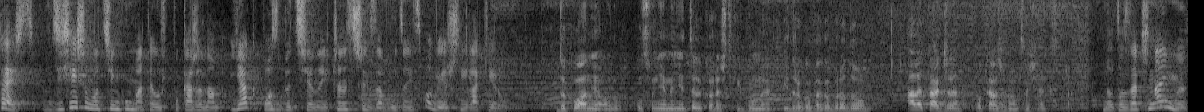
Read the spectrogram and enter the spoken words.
Cześć! W dzisiejszym odcinku Mateusz pokaże nam, jak pozbyć się najczęstszych zabrudzeń z powierzchni lakieru. Dokładnie, Olu. Usuniemy nie tylko resztki gumy i drogowego brudu, ale także pokażę Wam coś ekstra. No to zaczynajmy!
